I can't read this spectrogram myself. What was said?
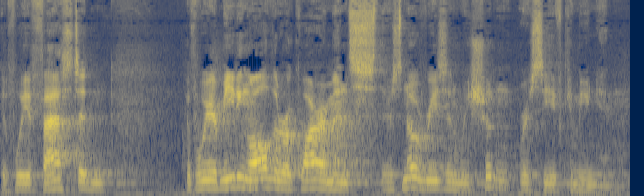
if we have fasted, if we are meeting all the requirements, there's no reason we shouldn't receive communion.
